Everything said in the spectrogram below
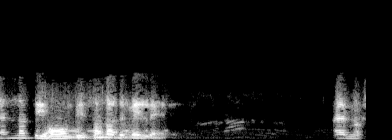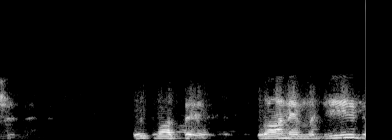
جنتی ہون کی سند ملے۔ اے مقصد، اس واسطے قرآن مجید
